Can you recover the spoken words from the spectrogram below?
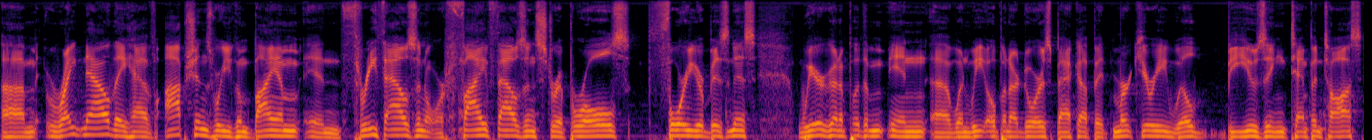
Um, right now they have options where you can buy them in three thousand or five thousand strip rolls for your business. We're going to put them in uh, when we open our doors back up at Mercury. We'll be using Temp and Toss.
